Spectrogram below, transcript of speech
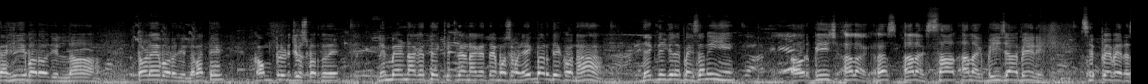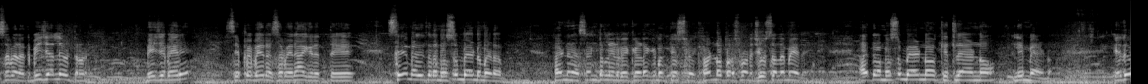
ಕಹಿ ಬರೋದಿಲ್ಲ. ತೊಳೆ ಬರೋದಿಲ್ಲ. ಮತ್ತೆ ಕಂಪ್ಲೀಟ್ ಜ್ಯೂಸ್ ಬರ್ತದೆ. ಆಗುತ್ತೆ ಕಿತ್ಲೆಹಣ್ಣು ಆಗುತ್ತೆ ಮೋಸ ಮಾಡಿ ಹೇಗೆ ಬರ್ದೇಕೋನಾ ದೇಖನಿಗೆ ಪೈಸಾ ನೀ? ಅವ್ರ ಬೀಜ ಅಲಗ್, ರಸ್ ಅಲಗ್, ಸಾಲ್ ಅಲಗ್, ಬೀಜ ಬೇರೆ, ಸಿಪ್ಪೆ ಬೇರೆ ಸೊಪ್ಪೆ ಬೀಜ ಅಲ್ಲೇ ಉಂಟು ಬೀಜ ಬೇರೆ ಸಿಪ್ಪೆ ಬೇರೆ ಆಗಿರುತ್ತೆ ಸೇಮ್ ಅದೇ ಥರ ಮೊಸಂಬೆ ಹಣ್ಣು ಮೇಡಮ್ ಹಣ್ಣಿನ ಸೆಂಟ್ರಲ್ಲಿ ಇಡಬೇಕು, ಎಡಕ್ಕೆ ಬಗ್ಗಿಸ್ಬೇಕು ಹಣ್ಣು ಪರ್ಸ್ ಮಾಡಿ ಜ್ಯೂಸ್ ಎಲ್ಲ ಮೇಲೆ. ಆ ಥರ ಮೊಸಂಬೆ ಹಣ್ಣು, ಕಿತ್ಲೆ ಹಣ್ಣು, ಲಿಂಬೆ ಹಣ್ಣು. ಇದು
